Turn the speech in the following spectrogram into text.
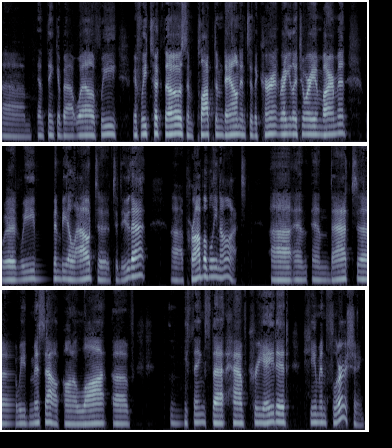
um, and think about well if we if we took those and plopped them down into the current regulatory environment would we even be allowed to to do that? Uh, probably not. Uh, and and that uh, we'd miss out on a lot of the things that have created human flourishing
